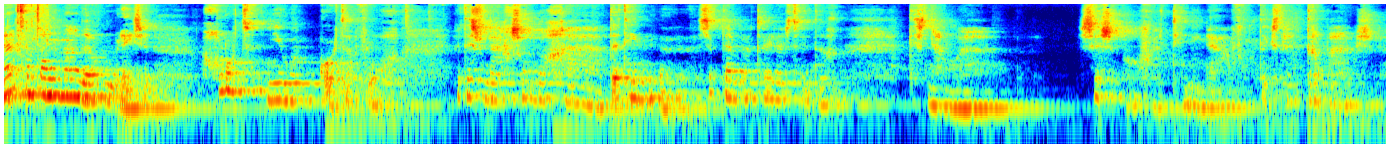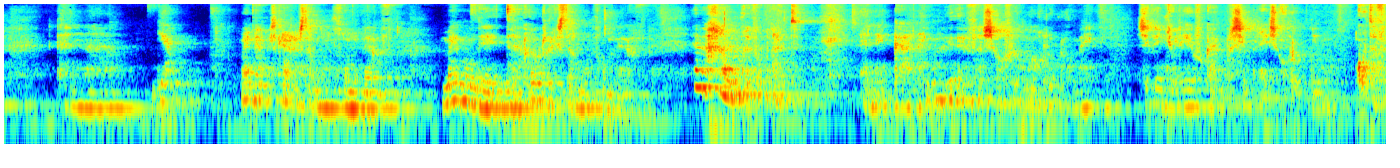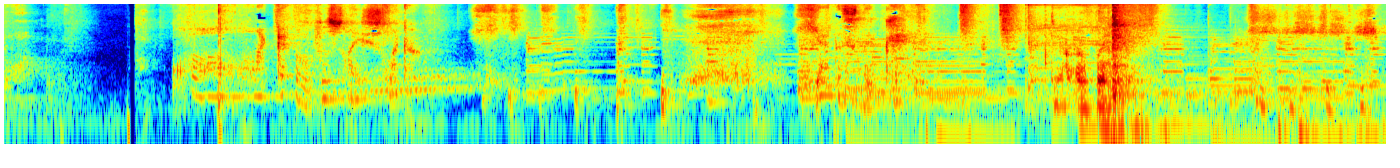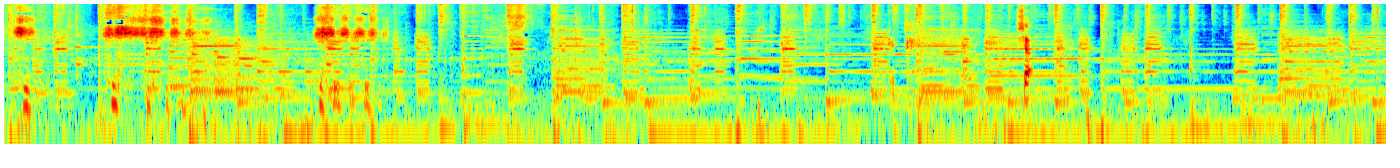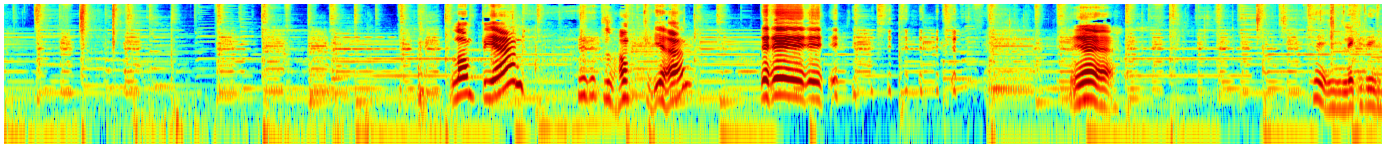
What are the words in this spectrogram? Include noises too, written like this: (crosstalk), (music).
Goedenavond allemaal, welkom bij deze gloednieuwe korte vlog. Het is vandaag zondag uh, 13 uh, september 2020. Het is nu uh, 6 over 10 in de avond. Ik sta in het trappenhuis. En uh, ja, mijn naam is Kara Stamman van de Werf. Mijn man heet Roderick Stamman van de Werf. En we gaan nog even op uit. En ik neem jullie even zoveel mogelijk nog mee. Dus ik wens jullie heel veel kijkplezier bij deze gloednieuwe korte vlog. Oh, I get oversized like a. Yeah, the snake. They are open. He he he he Lampje aan. Lampje (laughs) aan. (laughs) Ja. Hey, lekker ding.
